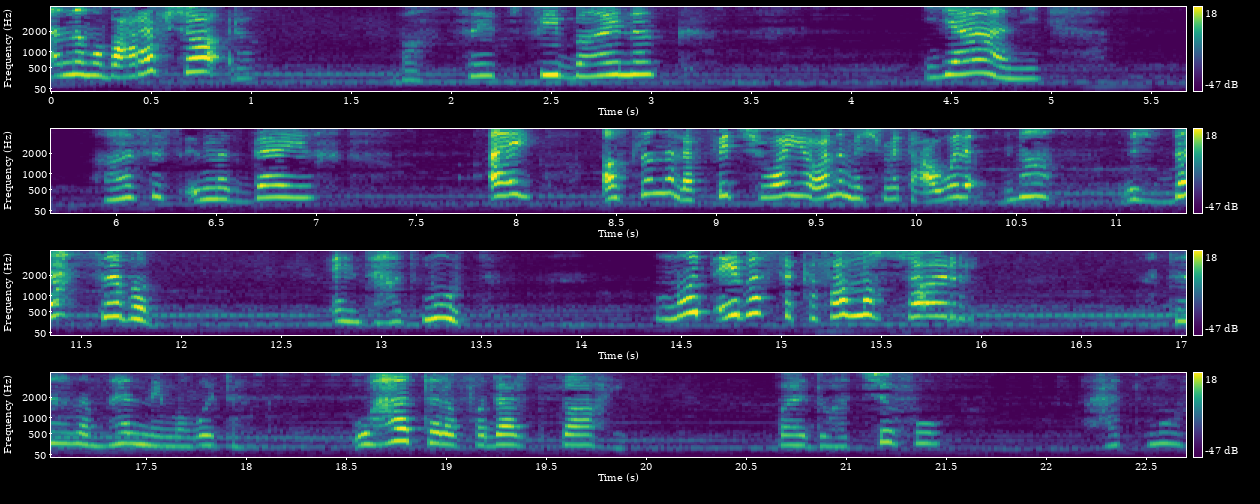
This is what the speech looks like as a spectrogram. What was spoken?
أنا ما بعرفش أقرأ. بصيت فيه بعينك. يعني حاسس إنك دايخ. أي أصل أنا لفيت شوية وأنا مش متعودة. لا مش ده السبب. أنت هتموت. موت إيه بس كفالة الشر؟ هتهضم هلم يموتك. وحتى لو فضلت صاحي. برضه هتشوفه هتموت.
